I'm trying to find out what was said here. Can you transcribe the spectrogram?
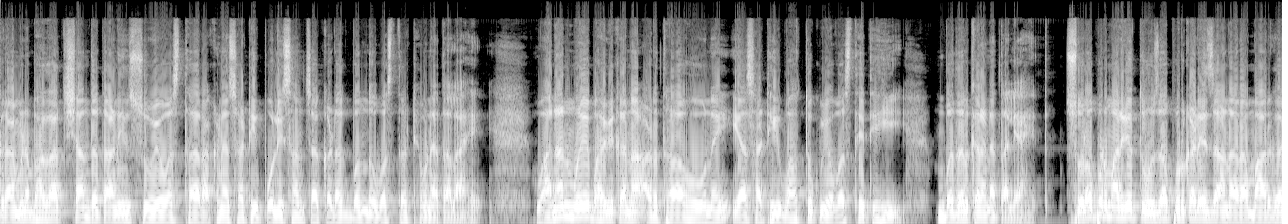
ग्रामीण भागात शांतता आणि सुव्यवस्था राखण्यासाठी पोलिसांचा कडक बंदोबस्त ठेवण्यात आला आहे. वाहनांमुळे भाविकांना अडथळा होऊ नये यासाठी वाहतूक व्यवस्थेतही बदल करण्यात आले आहेत. सोलापूर मार्गे तुळजापूरकडे जाणारा मार्ग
